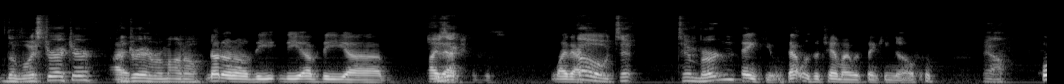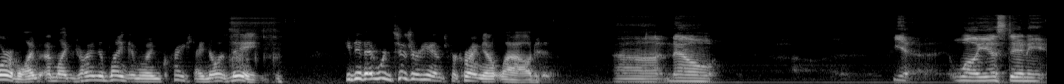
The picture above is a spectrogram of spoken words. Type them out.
the voice director, I- Andrea Romano. No, no, no. The the of the uh, live Music? actions, live action. Oh, Tim, Tim Burton. Thank you. That was the Tim I was thinking of. Yeah. Horrible. I'm, I'm like drawing a blank. I'm going, Christ, I know his name. he did Edward Scissorhands for crying out loud. Uh, now, yeah, well, yes, Danny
